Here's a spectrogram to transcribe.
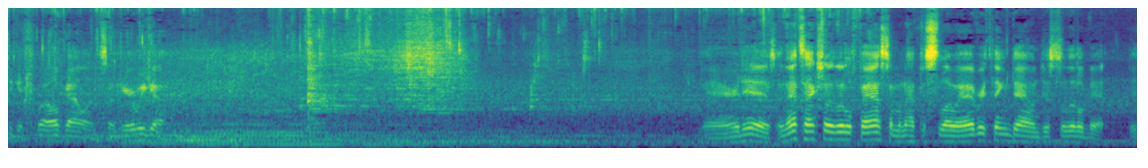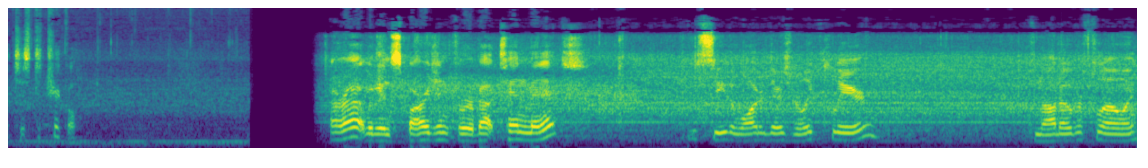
to get 12 gallons. So here we go. There it is. And that's actually a little fast. I'm going to have to slow everything down just a little bit. It's just a trickle. Alright, we've been sparging for about 10 minutes. You see the water there's really clear. It's not overflowing.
